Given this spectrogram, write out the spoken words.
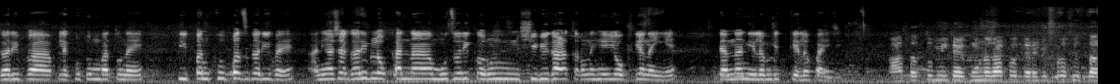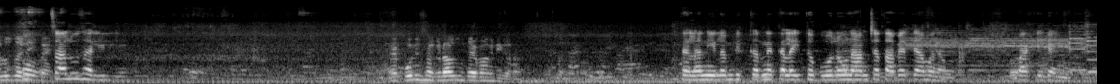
गरीब आपल्या कुटुंबातून आहे. ती पण खूपच गरीब आहे. आणि अशा गरीब लोकांना मुजुरी करून शिबिगाळ करणं हे योग्य नाहीये. त्यांना निलंबित केलं पाहिजे. आता तुम्ही काय गुन्हा दाखल करायची प्रोसेस चालू झाली हो चालू झालेली आहे. पोलिसांकडे अजून काय मागणी करा? त्याला निलंबित करणे त्याला इथं बोलवून आमच्या ताब्यात द्या म्हणावं. बाकी काही नाही.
